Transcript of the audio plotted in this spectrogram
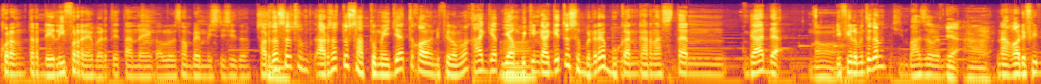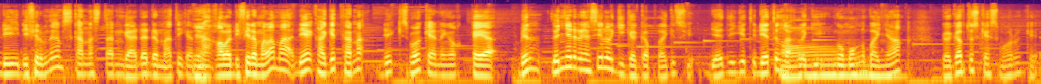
kurang terdeliver ya berarti tandanya kalau sampai miss di situ. Harusnya tuh harusnya tuh satu meja tuh kalau di filmnya kaget. Yang Ah. bikin kaget tuh sebenarnya bukan karena stand nggak ada. Oh. Di film itu kan puzzle kan. Ya, ah. Nah kalau di, di, di film itu kan karena stand nggak ada dan mati kan. Iya. Nah kalau di film lama dia kaget karena dia semua kayak nengok kayak Bill, lu nyadar gak sih lu lagi gagap lagi sih? Jadi gitu dia tuh nggak lagi Oh. ngomongnya banyak, gagap terus kayak semua orang kayak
